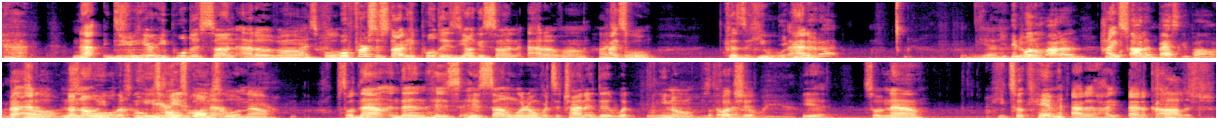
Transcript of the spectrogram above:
God, not did you hear he pulled his son out of um, High school. Well, first it started he pulled his youngest son out of um, High high, school. school because he You had can do a that? yeah He put him out of high school. out of basketball. But Not out of- no, no, he school. put, School. he's He's homeschooled now. homeschooled now. So now and then his his son went over to China and did what you know the stole fuck shit. Louis, yeah. Yeah. So now he took him out of high, out of college. College.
